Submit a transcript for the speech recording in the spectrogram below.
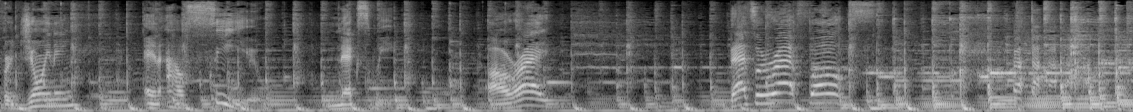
for joining, and I'll see you next week. All right. That's a wrap, folks.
